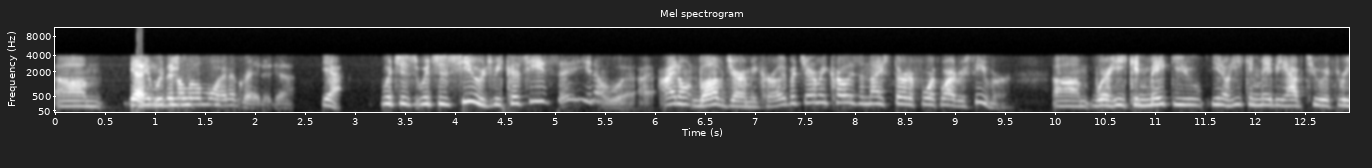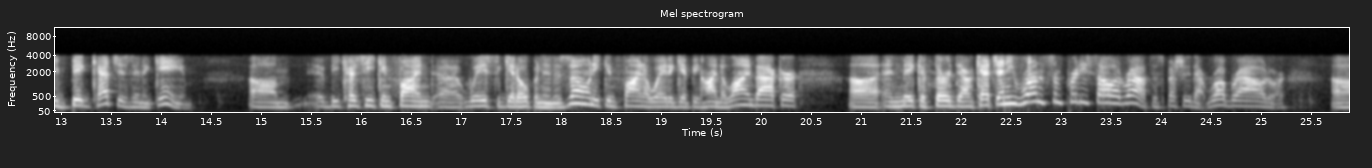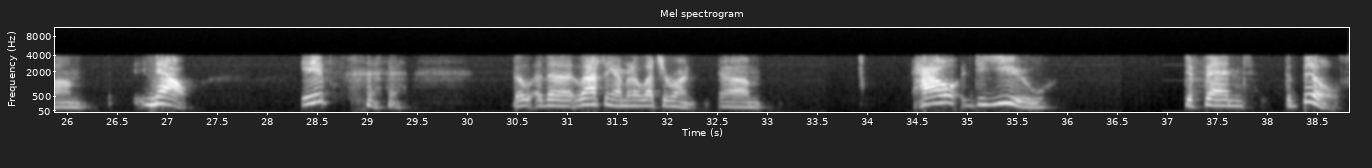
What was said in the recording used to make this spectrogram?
Um, yeah, it would been be a little more integrated. Yeah. Yeah, which is which is huge because he's you know I don't love Jeremy Kerley, but Jeremy Kerley's a nice third or fourth wide receiver, um, where he can make you you know he can maybe have two or three big catches in a game, um, because he can find uh, ways to get open in a zone. He can find a way to get behind a linebacker. Uh, and make a third down catch, and he runs some pretty solid routes, especially that rub route. Or um, now, if the the last thing I'm going to let you run, um, how do you defend the Bills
